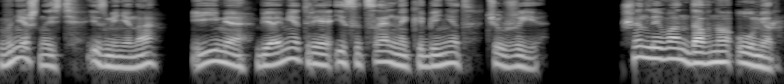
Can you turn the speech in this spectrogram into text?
Внешность изменена, имя, биометрия и социальный кабинет чужие. Шен Ливан давно умер,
